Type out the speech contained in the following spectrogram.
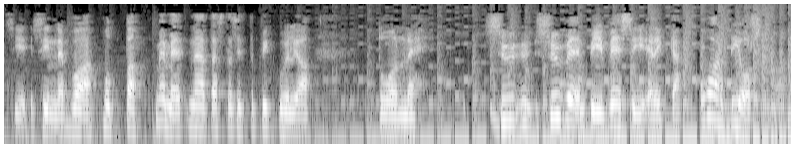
si- sinne vaan. Mutta me mennään tästä sitten pikkuhiljaa tuonne sy- syvempiin vesiin, eli Guardios.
